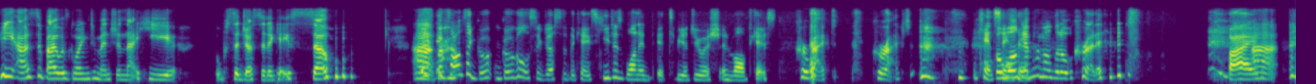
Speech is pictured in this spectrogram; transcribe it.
he asked if I was going to mention that he suggested a case. So, uh, it, it sounds like Goo- Google suggested the case. He just wanted it to be a Jewish involved case. correct, correct. I can't but we'll him. give him a little credit. Bye. Uh,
